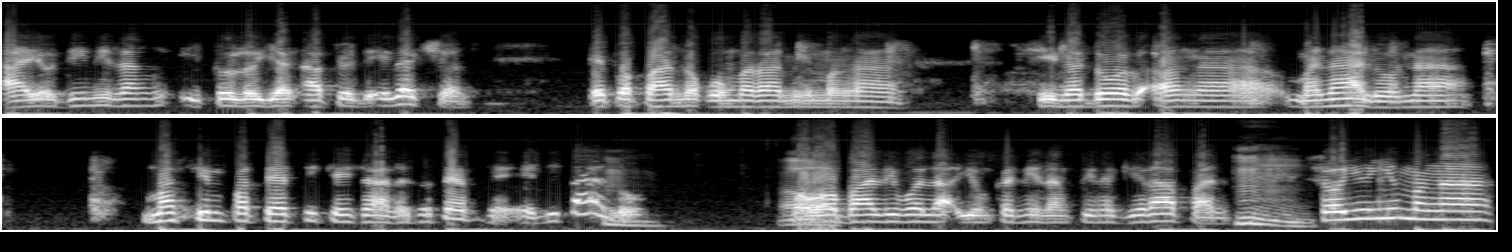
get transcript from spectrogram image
ayaw din nilang ituloy yan after the elections. E paano kung maraming mga senador ang ah, manalo na mas sympathetic kay Sara Duterte, eh di talo. Mhm. Oo. Mawabaliwala yung kanilang pinaghirapan. Mhm. So yun yung mga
